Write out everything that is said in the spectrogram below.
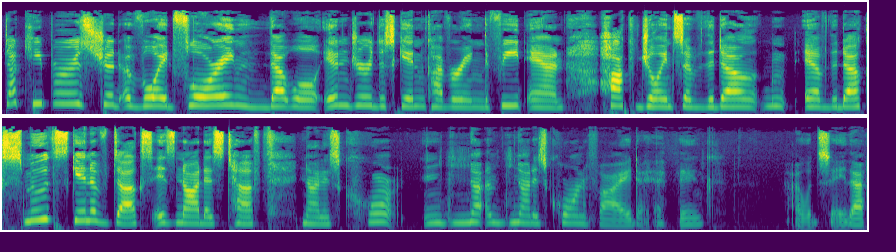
Duck keepers should avoid flooring that will injure the skin covering the feet and hock joints of the duck of the ducks. Smooth skin of ducks is not as tough, not as corn not, not as cornified, I think. I would say that.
